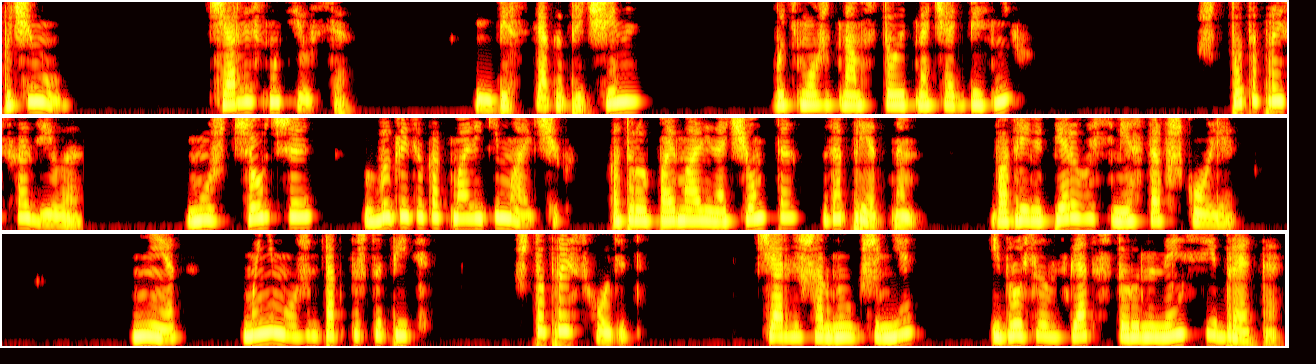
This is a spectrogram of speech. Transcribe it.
«Почему?» Чарли смутился. «Без всякой причины? Быть может, нам стоит начать без них?» Что-то происходило. Муж Джорджи выглядел как маленький мальчик, которого поймали на чем-то запретном во время первого семестра в школе. «Нет, мы не можем так поступить. Что происходит?» Чарли шагнул к жене и бросил взгляд в сторону Нэнси и Бретта.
